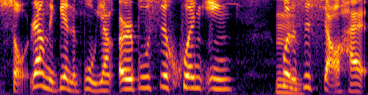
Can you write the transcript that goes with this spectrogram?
熟，让你变得不一样，而不是婚姻或者是小孩。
